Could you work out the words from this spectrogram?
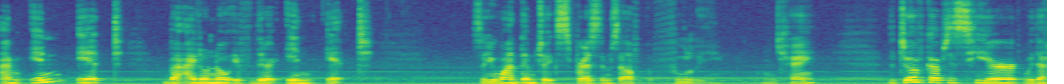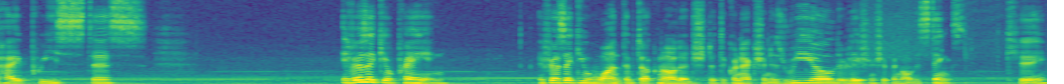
I'm in it, but I don't know if they're in it. So you want them to express themselves fully, okay? The Two of Cups is here with the High Priestess. It feels like you're praying. It feels like you want them to acknowledge that the connection is real, the relationship, and all these things. Okay.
